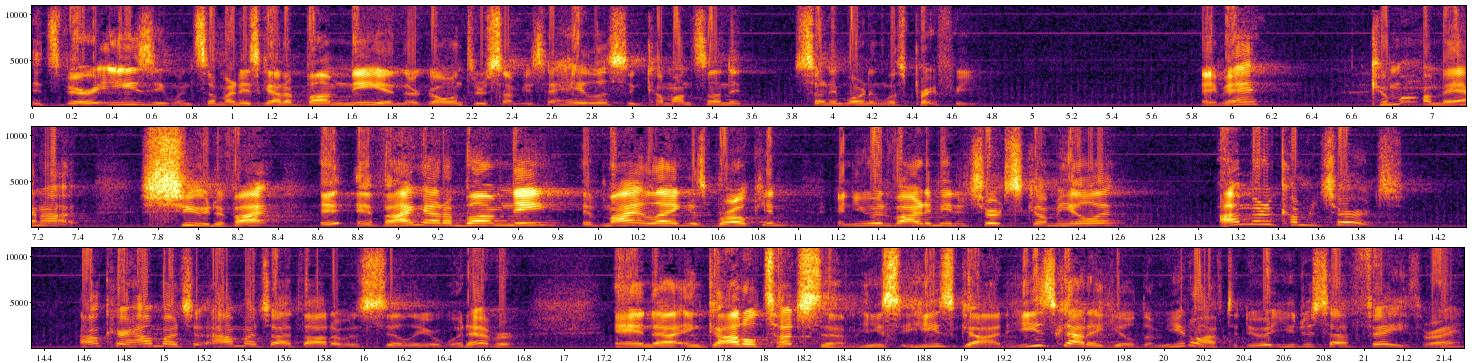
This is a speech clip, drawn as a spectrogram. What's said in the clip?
It's very easy when somebody's got a bum knee and they're going through something. You say, hey, listen, come on Sunday, Sunday morning, let's pray for you. Amen? Come on, man. I, shoot, if I, if I got a bum knee, if my leg is broken, and you invited me to church to come heal it, I'm going to come to church. I don't care how much, how much I thought it was silly or whatever. And, uh, and God will touch them. He's, he's God. He's got to heal them. You don't have to do it. You just have faith, right?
